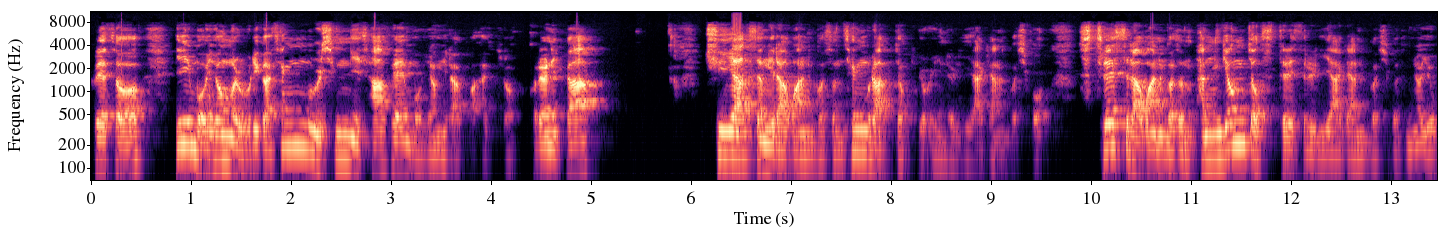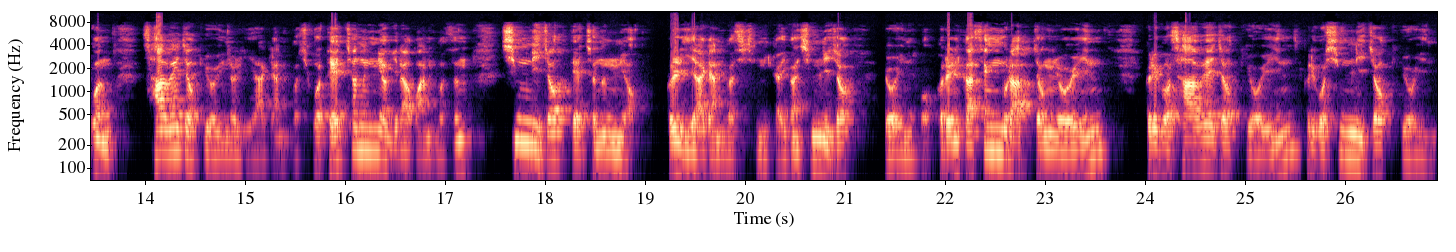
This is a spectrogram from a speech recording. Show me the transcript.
그래서 이 모형을 우리가 생물심리사회 모형이라고 하죠. 그러니까 취약성이라고 하는 것은 생물학적 요인을 이야기하는 것이고 스트레스라고 하는 것은 환경적 스트레스를 이야기하는 것이거든요. 이건 사회적 요인을 이야기하는 것이고 대처 능력이라고 하는 것은 심리적 대처 능력을 이야기하는 것이니까 이건 심리적 요인이고 그러니까 생물학적 요인, 그리고 사회적 요인, 그리고 심리적 요인.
